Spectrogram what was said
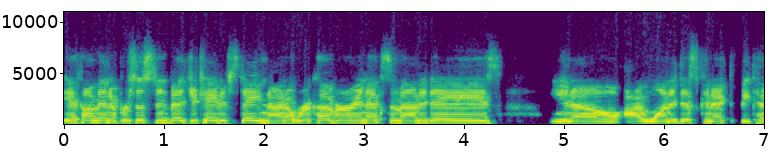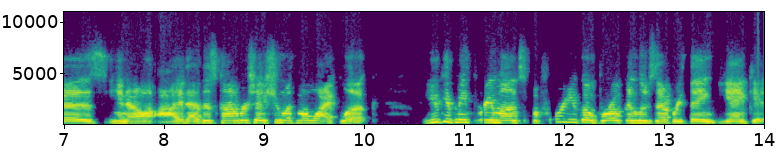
if I'm in a persistent vegetative state and I don't recover in X amount of days, you know, I want to disconnect because, you know, I've had this conversation with my wife. Look, you give me three months before you go broke and lose everything, yank it.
